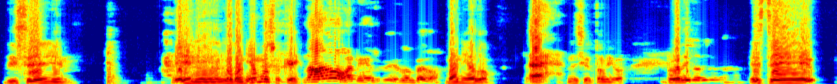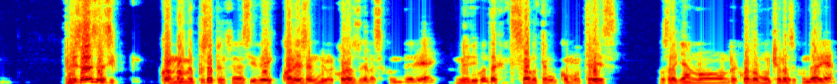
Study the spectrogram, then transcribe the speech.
dice, eh, ¿lo baneamos o qué? No, no lo banees, güey, es un pedo. Baneado. Ah, no es cierto, amigo. Pero dilo. Este, pues sabes así, cuando me puse a pensar así de cuáles eran mis recuerdos de la secundaria, me di cuenta que solo tengo como tres. O sea, ya no recuerdo mucho la secundaria.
